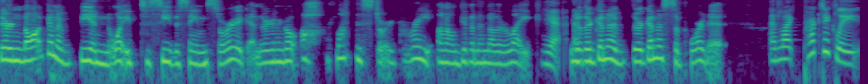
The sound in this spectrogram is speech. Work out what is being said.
they're not going to be annoyed to see the same story again. They're going to go oh i love this story. Great. And i'll give it another like. Yeah you know they're going to they're going to support it. And like practically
